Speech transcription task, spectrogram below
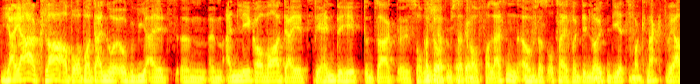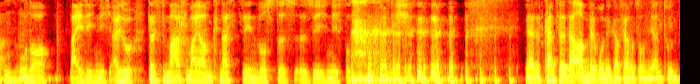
Ja, ja, klar, aber ob er dann nur irgendwie als ähm, ähm, Anleger war, der jetzt die Hände hebt und sagt, äh, sorry, so, ich habe mich okay. darauf verlassen, auf das Urteil von den Leuten, die jetzt verknackt werden, oder weiß ich nicht. Also, dass du Marschmeier im Knast sehen wirst, das äh, sehe ich nächster Zukunft nicht. Ja, das kannst du der armen Veronika Ferres auch nie antun.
